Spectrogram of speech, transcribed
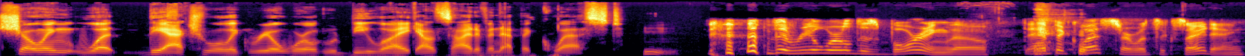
showing what the actual like real world would be like outside of an epic quest. Hmm. the real world is boring though. The epic quests are what's exciting.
